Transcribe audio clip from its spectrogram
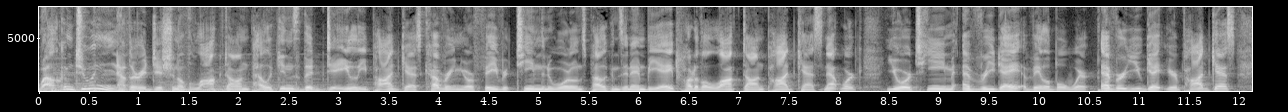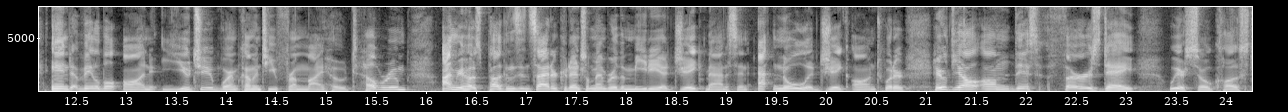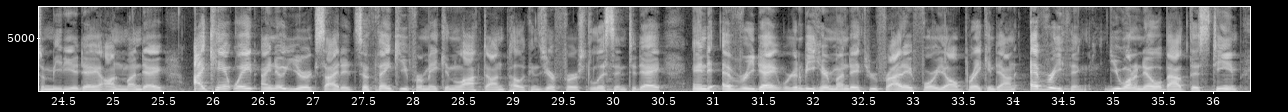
Welcome to another edition of Locked On Pelicans, the daily podcast covering your favorite team, the New Orleans Pelicans and NBA, part of the Locked On Podcast Network. Your team every day, available wherever you get your podcast, and available on YouTube, where I'm coming to you from my hotel room. I'm your host, Pelicans Insider, credential member of the media, Jake Madison, at NOLA Jake on Twitter. Here with y'all on this Thursday. We are so close to Media Day on Monday. I can't wait. I know you're excited. So thank you for making Locked On Pelicans your first listen today and every day. We're going to be here Monday through Friday for y'all, breaking down everything you want to know about this team.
